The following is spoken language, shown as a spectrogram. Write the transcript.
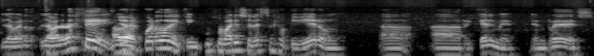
La, ver- la verdad es que A yo ver. recuerdo de que incluso varios celestes lo pidieron a, a Riquelme en redes.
